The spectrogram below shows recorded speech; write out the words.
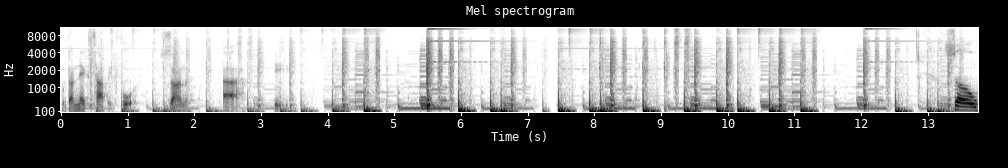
with our next topic for Sana I E. So,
